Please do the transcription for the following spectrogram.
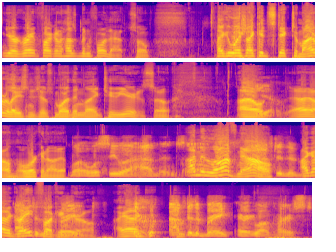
you're a great fucking husband for that. So, I could wish I could stick to my relationships more than like two years. So, I'll, Yeah. I don't know, I'm working on it. Well, we'll see what happens. I'm in Uh, love now. after the- I got a great fucking break. girl. I got a After the break, Eric Longhurst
